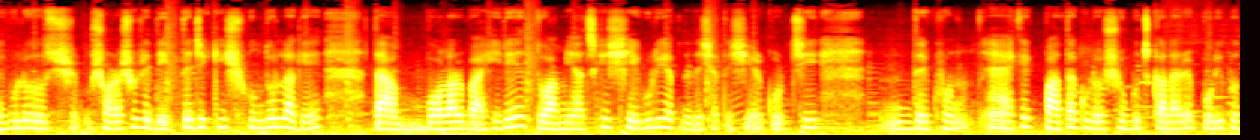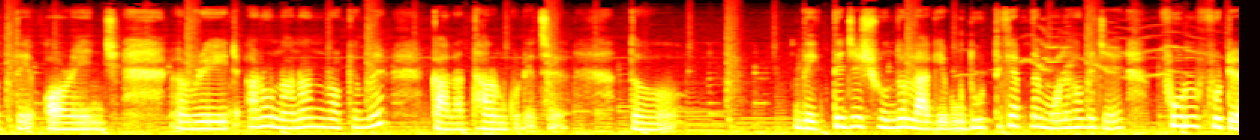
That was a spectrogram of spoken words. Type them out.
এগুলো সরাসরি দেখতে যে কি সুন্দর লাগে তা বলার বাহিরে, তো আমি আজকে সেগুলি আপনাদের সাথে শেয়ার করছি। দেখুন এক এক পাতাগুলো সবুজ কালারের পরিবর্তে অরেঞ্জ রেড আরও নানান রকমের কালার ধারণ করেছে। তো দেখতে যে সুন্দর লাগে এবং দূর থেকে আপনার মনে হবে যে ফুল ফুটে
